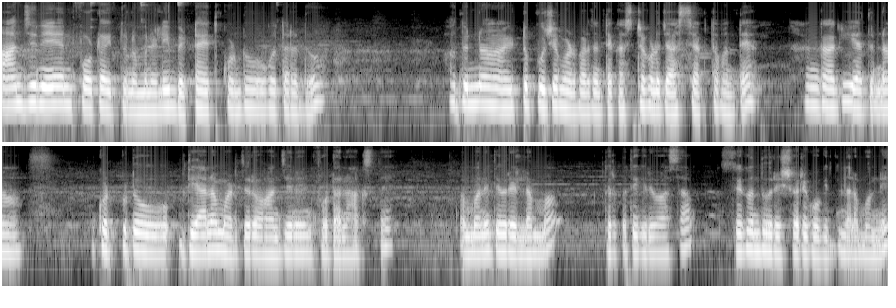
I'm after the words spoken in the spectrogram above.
ಆಂಜನೇಯನ ಫೋಟೋ ಇತ್ತು ನಮ್ಮ ಮನೇಲಿ ಬೆಟ್ಟ ಎತ್ಕೊಂಡು ಹೋಗೋ ಥರದ್ದು. ಅದನ್ನು ಇಟ್ಟು ಪೂಜೆ ಮಾಡಬಾರ್ದಂತೆ, ಕಷ್ಟಗಳು ಜಾಸ್ತಿ ಆಗ್ತಾವಂತೆ. ಹಾಗಾಗಿ ಅದನ್ನು ಕೊಟ್ಬಿಟ್ಟು ಧ್ಯಾನ ಮಾಡ್ತಿರೋ ಆಂಜನೇಯನ ಫೋಟೋನ ಹಾಕ್ಸ್ದೆ. ನಮ್ಮ ಮನೆ ದೇವರು ಎಲ್ಲಮ್ಮ, ತಿರುಪತಿ ಗಿರಿವಾಸ, ಸಿಗಂದೂರೇಶ್ವರಿಗೆ ಹೋಗಿದ್ನಲ್ಲ ಮೊನ್ನೆ.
